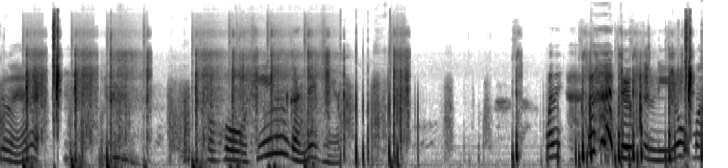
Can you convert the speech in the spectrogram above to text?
เหนื่อยแล้วเนี่ย โอ้โหทิ้งกันได้ไงวะมาดิเจอเพื่อนลี้ยวมา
